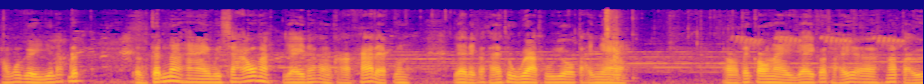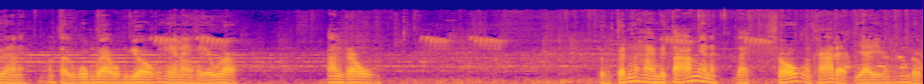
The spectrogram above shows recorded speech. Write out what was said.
không có ghi với nắp đít đường kính nó 26 ha dây nó còn khá đẹp luôn. Dây này có thể thu ra thu vô tại nhà. Rồi tới con này dây có thể ờ, nó tự à, nó tự bung ra bung vô cái hệ này hiệu là android đường kính 28 nha nè. Đây số còn khá đẹp dây nó cũng được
